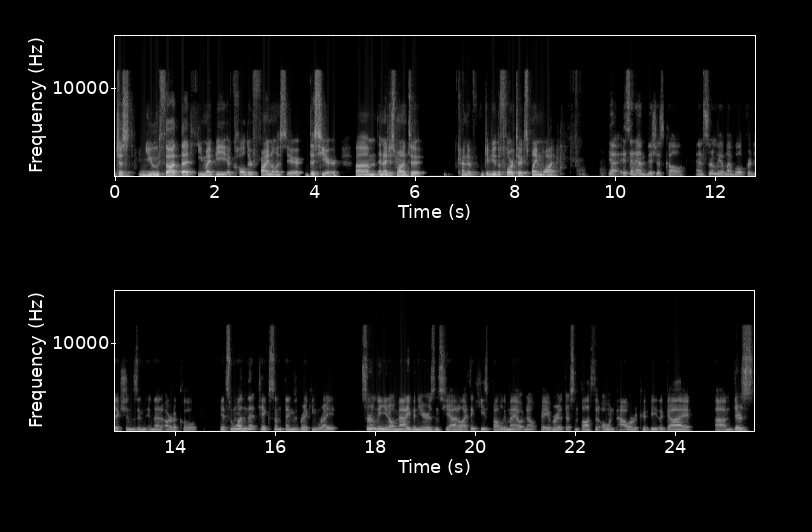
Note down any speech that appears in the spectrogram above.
just you thought that he might be a Calder finalist here this year, um, and I just wanted to kind of give you the floor to explain why. Yeah, it's an ambitious call, and certainly of my bold predictions in in that article, it's one that takes some things breaking right certainly, you know, Matty Beniers in Seattle. I think he's probably my out and out favorite. There's some thoughts that Owen Power could be the guy. Um, there's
